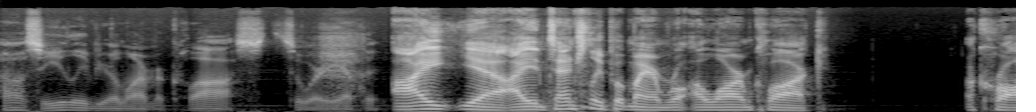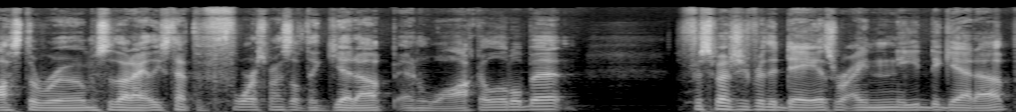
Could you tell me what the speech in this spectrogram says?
Oh, so you leave your alarm across to where you have to. I yeah, I intentionally put my alarm clock across the room so that I at least have to force myself to get up and walk a little bit, especially for the days where I need to get up.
